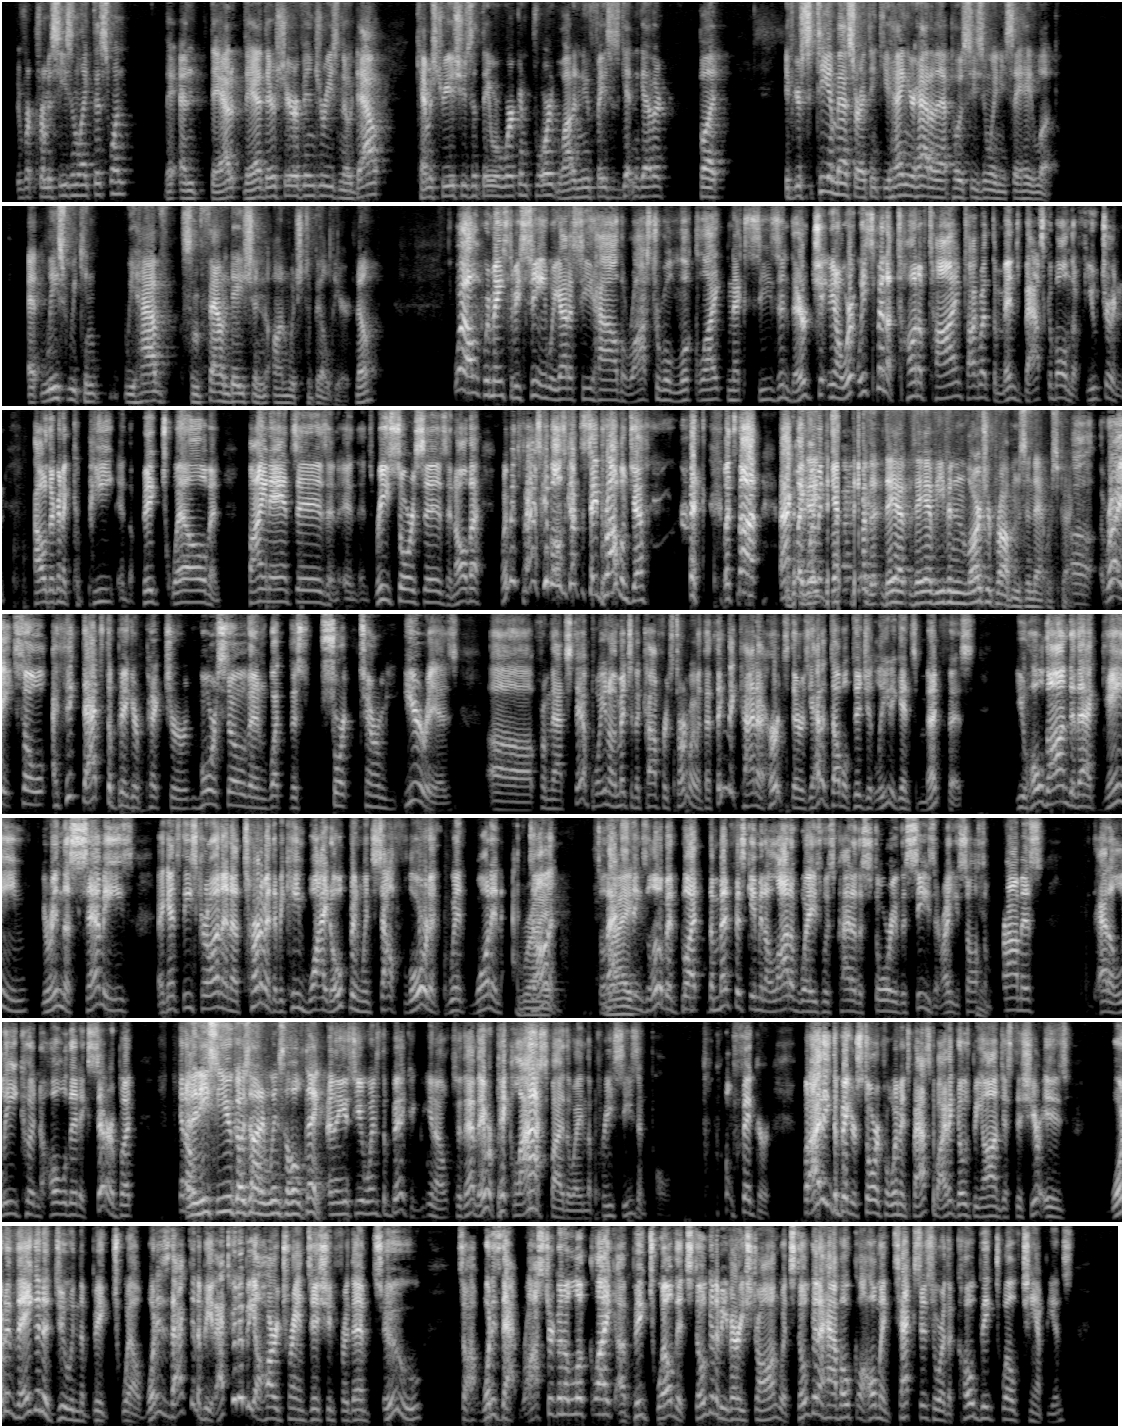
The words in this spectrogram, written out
from a season like this one. They, and they had they had their share of injuries, no doubt, chemistry issues that they were working for, a lot of new faces getting together. But if you're Sytia Messer, I think you hang your hat on that postseason win. You say, "Hey, look, at least we can we have some foundation on which to build here. No. Well, remains to be seen. We got to see how the roster will look like next season. They're, you know, we spent a ton of time talking about the men's basketball in the future and how they're going to compete in the Big 12 and finances and, and, and resources and all that. Women's basketball's got the same problem, Jeff. Let's not act like they, women. They have, they have, they have even larger problems in that respect. Uh, right. So I think that's the bigger picture, more so than what this short term year is. Uh, from that standpoint, you know, I mentioned the conference tournament. But the thing that kind of hurts there is you had a double digit lead against Memphis. You hold on to that game. You're in the semis against East Carolina in a tournament that became wide open when South Florida went one and right. done. So that right. stings a little bit. But the Memphis game, in a lot of ways, was kind of the story of the season, right? You saw some promise, had a lead, couldn't hold it, etc. But you know, and then ECU goes on and wins the whole thing. And then ECU wins the big. You know, to them, they were picked last, by the way, in the preseason poll. Go figure. But I think the bigger story for women's basketball, I think, goes beyond just this year. Is what are they going to do in the Big 12? What is that going to be? That's going to be a hard transition for them too so, what is that roster going to look like? A Big 12 that's still going to be very strong, but still going to have Oklahoma and Texas, who are the co Big 12 champions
